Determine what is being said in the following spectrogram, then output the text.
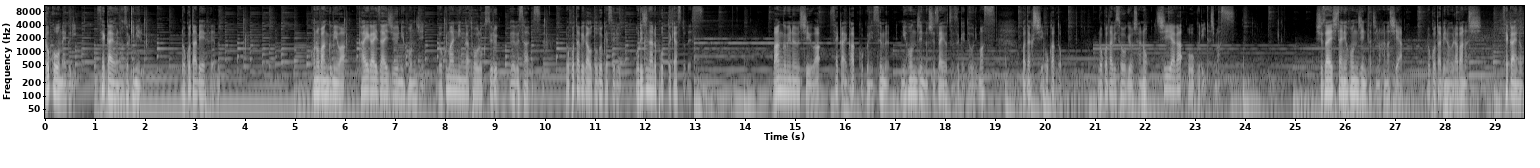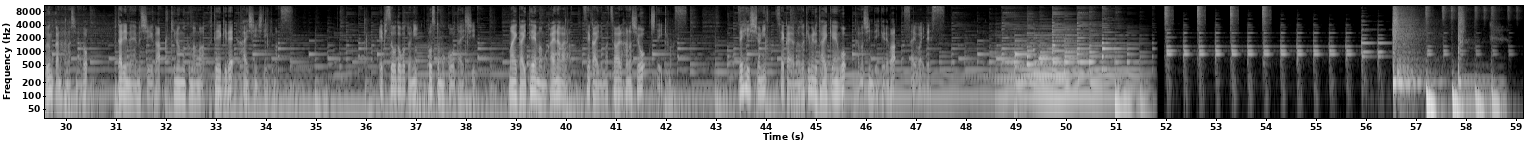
ロコをめぐり世界を覗き見るロコ旅 FM この番組は海外在住日本人6万人が登録するウェブサービスロコ旅がお届けするオリジナルポッドキャストです。番組の MC は世界各国に住む日本人の取材を続けております。私岡とロコ旅創業者のシーヤがお送りいたします。取材した日本人たちの話やロコ旅の裏話世界の文化の話など2人の MC が気の向くまま不定期で配信していきます。エピソードごとにホストも交代し毎回テーマも変えながら世界にまつわる話をしていきます。ぜひ一緒に世界を覗き見る体験を楽しんでいければ幸いです。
